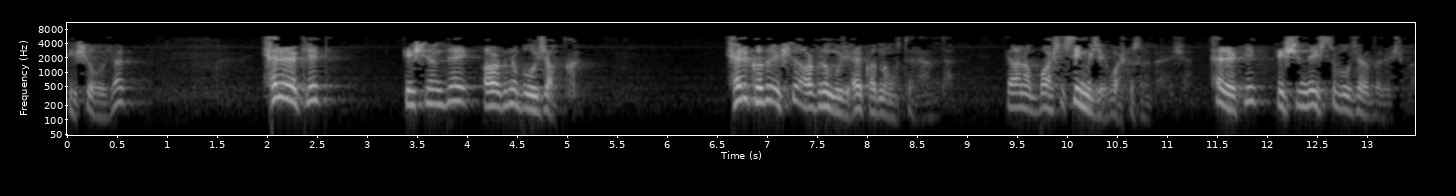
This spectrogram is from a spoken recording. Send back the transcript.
eşi olacak. Her erkek eşinde aradığını bulacak. Her kadın eşinde aradığını bulacak. Her kadına muhteremde. Yani baş istemeyecek başkasına böylece. Her erkek eşinde eşini bulacak böyle şey böyle.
